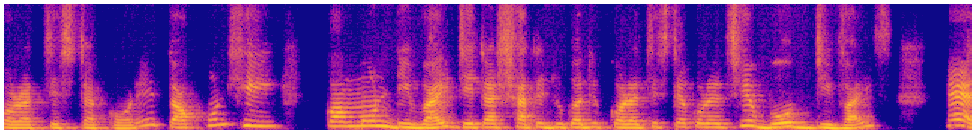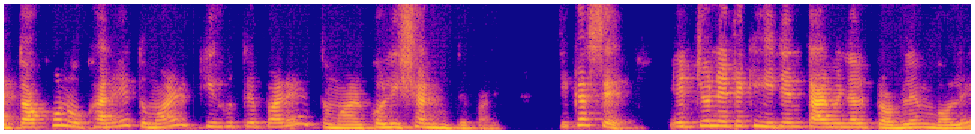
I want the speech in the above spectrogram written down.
করার চেষ্টা করে, তখন সেই কমন ডিভাইস যেটার সাথে যোগাযোগ করার চেষ্টা করেছে বোধ ডিভাইস হ্যাঁ তখন ওখানে তোমার কি হতে পারে? তোমার কলিশন হতে পারে, ঠিক আছে? এর জন্য এটাকে হিডেন টার্মিনাল প্রবলেম বলে,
